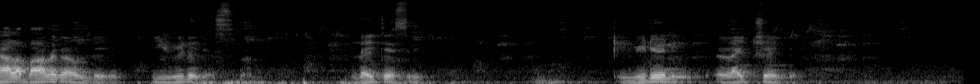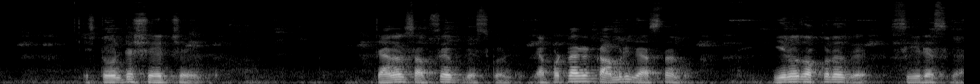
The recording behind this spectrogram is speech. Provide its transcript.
చాలా బాధగా ఉండి ఈ వీడియో చేస్తున్నాను. దయచేసి ఈ వీడియోని లైక్ చేయండి. ఇష్టం ఉంటే షేర్ చేయండి. ఛానల్ సబ్స్క్రైబ్ చేసుకోండి. ఎప్పటిలాగా కామెడీ చేస్తాను. ఈరోజు ఒక్కరోజు సీరియస్గా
